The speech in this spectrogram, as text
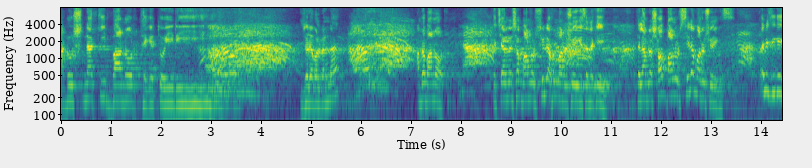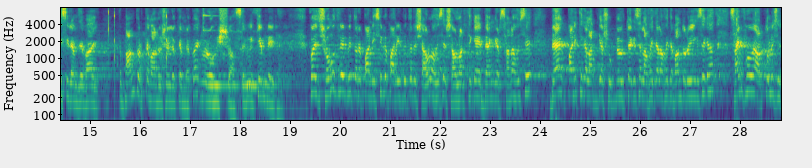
মানুষ নাকি বানর থেকে তৈরি? জোরে বলবেন না? আমরা বানর। এই চেয়ারম্যান সব বানর ছিল, এখন মানুষ হয়ে গেছে নাকি? তাহলে আমরা সব বানর ছিলাম মানুষ হয়ে গেছি। আমি জিজ্ঞেসছিলাম যে, ভাই, তো বান্দরতে মানুষ হইল কেমনে? কয়েকটা রহস্য আছে। কেমনে এটা? কয় সমুদ্রের ভিতরে পানি ছিল পানির ভিতরে শ্যাওলা হয়েছে শ্যাওলার থেকে ব্যাঙ্গের ছানা হয়েছে ব্যাঙ্গ পানি থেকে লাভ দিয়া শুকনো উঠতে গেছে লাফাইতে লাফাইতে বান্দর হয়ে গেছে গা। সাইড ফাওয়ে আর তলিছিল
